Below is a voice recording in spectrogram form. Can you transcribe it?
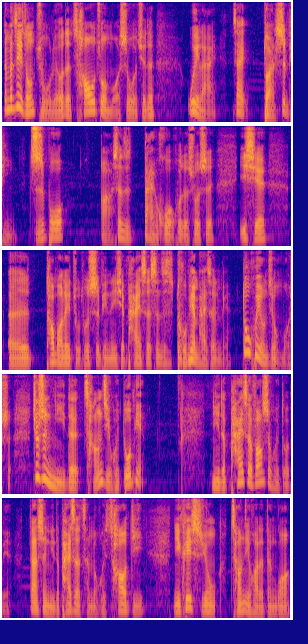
那么这种主流的操作模式，我觉得未来在短视频直播。啊，甚至带货或者说是一些呃淘宝类主图视频的一些拍摄，甚至是图片拍摄里面，都会用这种模式。就是你的场景会多变，你的拍摄方式会多变，但是你的拍摄成本会超低。你可以使用场景化的灯光、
